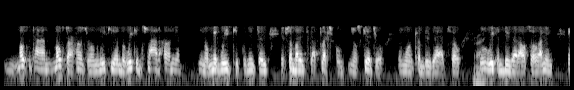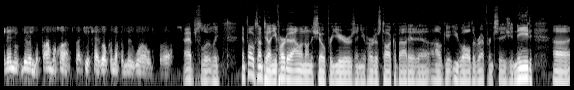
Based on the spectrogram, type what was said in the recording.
most of the time, most of our hunts are on the weekend, but we can slide a hunt in you know, midweek if we need to. If somebody's got flexible, you know, schedule and want to come do that, so right. we can do that also. I mean, and then doing the thermal hunts that just has opened up a new world for us. Absolutely, and folks, I'm telling you, you've heard of Alan on the show for years, and you've heard us talk about it. Uh, I'll get you all the references you need, uh,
